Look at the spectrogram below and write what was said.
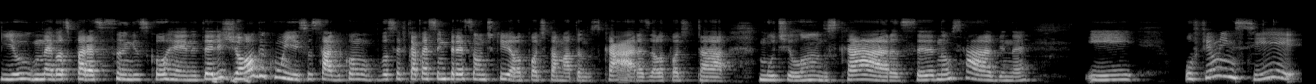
E o negócio parece sangue escorrendo. Então ele joga com isso, sabe? Como você fica com essa impressão de que ela pode estar tá matando os caras, ela pode estar tá mutilando os caras, você não sabe, né? E o filme em si,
